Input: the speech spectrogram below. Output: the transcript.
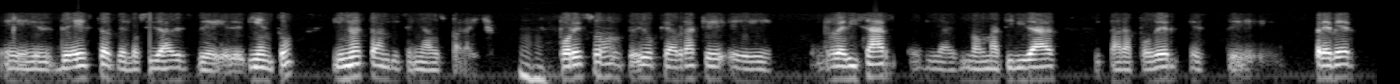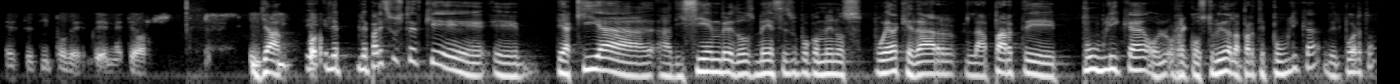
eh, de estas velocidades de, viento y no están diseñados para ello. Por eso te digo que habrá que eh, revisar la normatividad para poder este, prever este tipo de, meteoros. Ya, eh, ¿Le, parece usted que de aquí a, a, diciembre, dos meses, un poco menos, pueda quedar la parte pública o reconstruida la parte pública del puerto?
